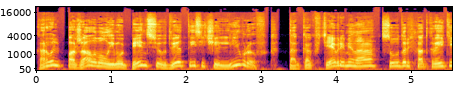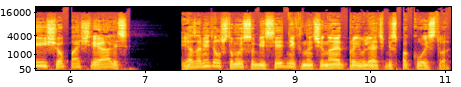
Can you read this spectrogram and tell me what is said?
Король пожаловал ему пенсию в две тысячи ливров, так как в те времена, сударь, открытия еще поощрялись. Я заметил, что мой собеседник начинает проявлять беспокойство.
